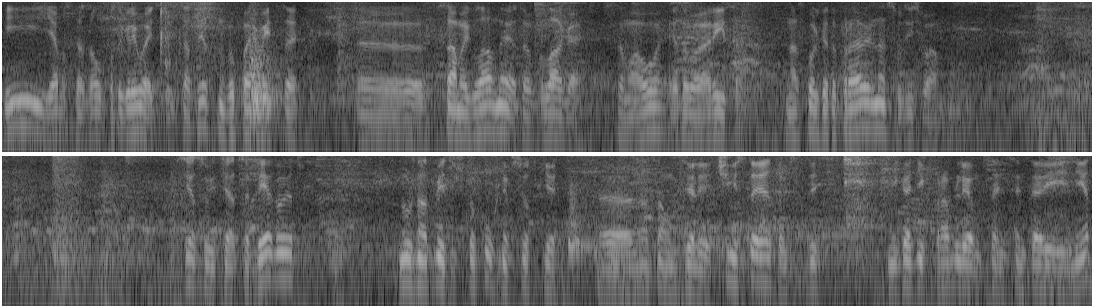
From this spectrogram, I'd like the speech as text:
и, я бы сказал, подогревается. То есть, соответственно, выпаривается э, самое главное, это влага самого этого риса. Насколько это правильно, судить вам. Все суетятся, бегают. Нужно отметить, что кухня все-таки э, на самом деле чистая, то есть здесь никаких проблем с санитарией нет.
